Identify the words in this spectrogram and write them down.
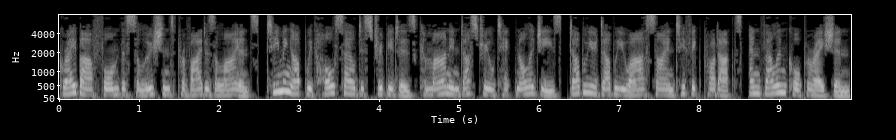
Graybar formed the Solutions Providers Alliance, teaming up with wholesale distributors Kaman Industrial Technologies, WWR Scientific Products, and Valin Corporation.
